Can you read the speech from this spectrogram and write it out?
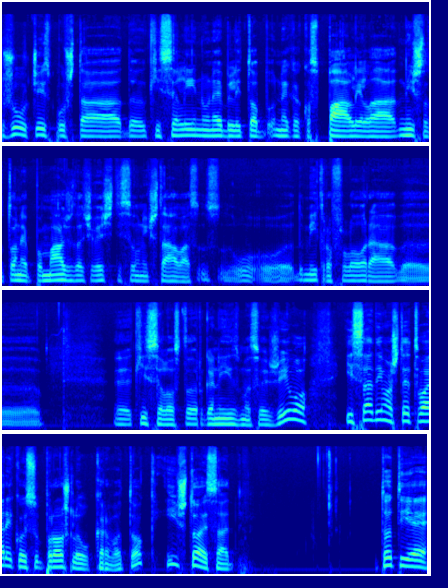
žuč ispušta kiselinu, ne bi li to nekako spalila, ništa to ne pomaže, znači već ti se uništava mikroflora, e, e, kiselost organizma, sve živo. I sad imaš te tvari koje su prošle u krvotok i što je sad? To ti je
